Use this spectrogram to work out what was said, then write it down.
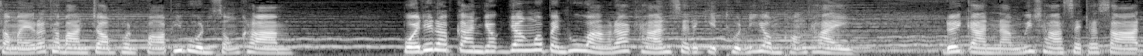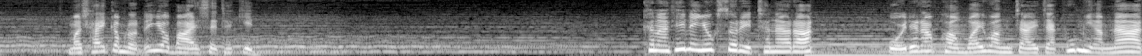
สมัยรัฐบาลจอมพลปพิบูลสงคราม ป่วยได้รับการยกย่องว่าเป็นผู้วางรากฐานเศรษฐกิจทุนนิยมของไทย ด้วยการนำวิชาเศรษฐศาสตร์ มาใช้กำหนดนโยบายเศรษฐกิจ ขณะที่ในยุคสฤษดิ์ธนรัตน์ป่วยได้รับความไว้วางใจจากผู้มีอำนาจ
